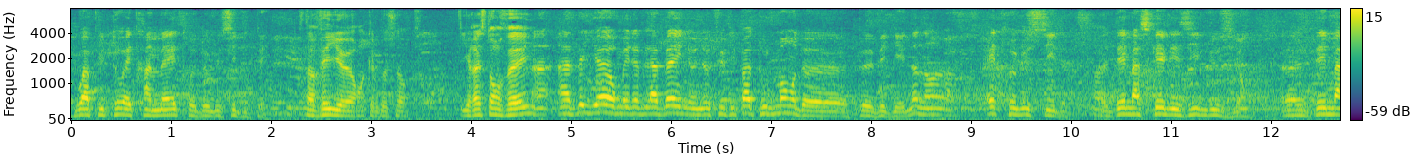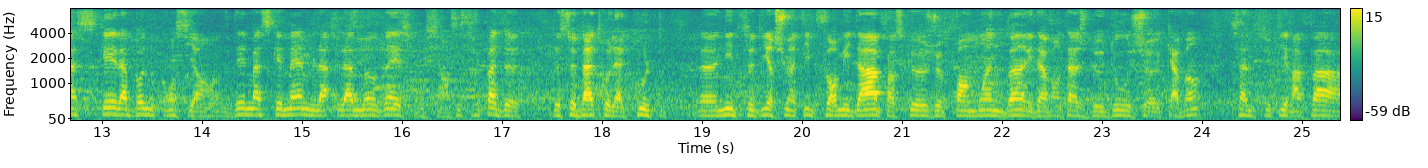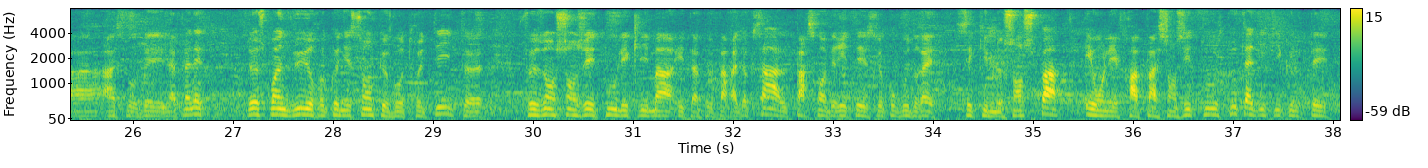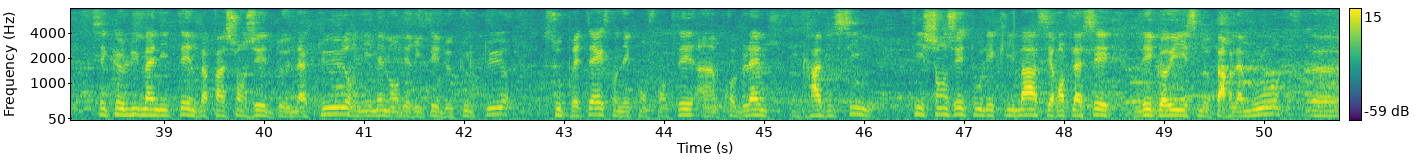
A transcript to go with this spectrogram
doit plutôt être un maître de lucidité. C'est un veilleur en quelque sorte. Il reste en veille. Un, un veilleur, mais la veille ne, suffit pas, tout le monde euh, peut veiller. Non, non, être lucide, euh, démasquer les illusions, euh, démasquer la bonne conscience, démasquer même la, mauvaise conscience. Il ne suffit pas de, se battre la coulpe, euh, ni de se dire je suis un type formidable parce que je prends moins de bains et davantage de douches qu'avant. Ça ne suffira pas à, sauver la planète. De ce point de vue, reconnaissons que votre titre faisant changer tous les climats est un peu paradoxal, parce qu'en vérité, ce qu'on voudrait, c'est qu'ils ne changent pas, et on ne les fera pas changer tous. Toute la difficulté, c'est que l'humanité ne va pas changer de nature, ni même en vérité de culture, sous prétexte qu'on est confronté à un problème gravissime. Si changer tous les climats, c'est remplacer l'égoïsme par l'amour, euh,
